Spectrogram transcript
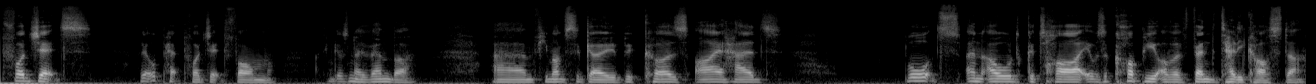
project, a little pet project from I think it was November, um, a few months ago, because I had bought an old guitar. It was a copy of a Fender Telecaster,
